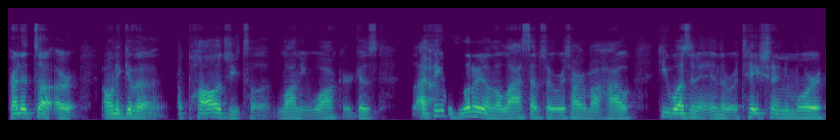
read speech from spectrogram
credit to or I want to give a apology to Lonnie Walker because I think it was literally on the last episode we were talking about how he wasn't in the rotation anymore,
